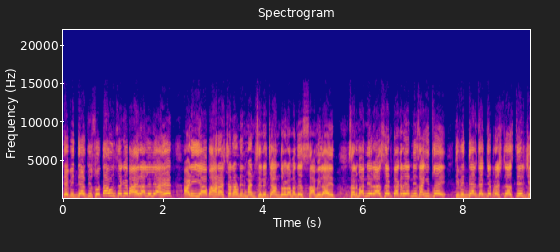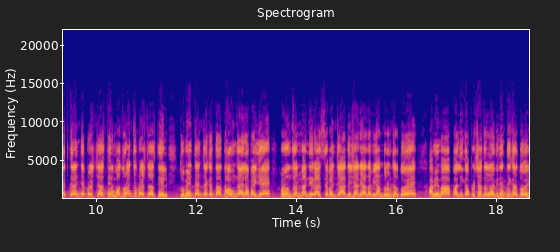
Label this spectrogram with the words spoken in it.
ते विद्यार्थी स्वतःहून सगळे बाहेर आलेले आहेत आणि या महाराष्ट्र नवनिर्माण सेनेच्या आंदोलनामध्ये सामील आहेत. सन्मान्य राजसाहेब ठाकरे यांनी सांगितलंय की विद्यार्थ्यांचे प्रश्न असतील शेतकऱ्यांचे प्रश्न असतील मजुरांचे प्रश्न असतील तुम्ही त्यांच्याकरता धावून जायला पाहिजे. म्हणून सन्मान्य राजसाहेबांच्या आदेशाने आज आम्ही आंदोलन करतोय. आम्ही महापालिका प्रशासनाला विनंती करतोय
